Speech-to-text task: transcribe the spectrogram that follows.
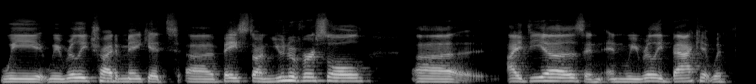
we we really try to make it uh, based on universal uh, ideas and, and we really back it with,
